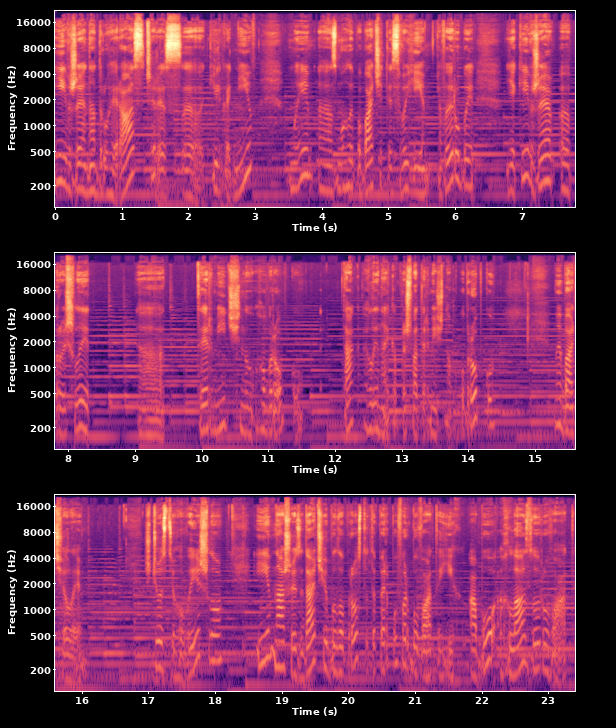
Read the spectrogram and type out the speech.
і вже на другий раз, через е, кілька днів, ми е, змогли побачити свої вироби, які вже е, пройшли термічну обробку. Так, глина, яка пройшла термічну обробку. Ми бачили, що з цього вийшло, і нашою задачею було просто тепер пофарбувати їх або глазурувати.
